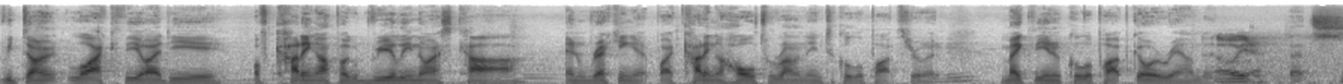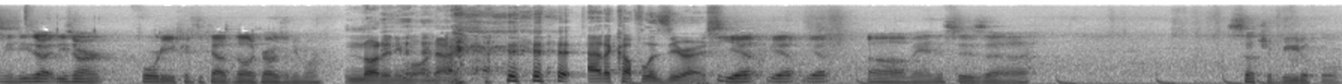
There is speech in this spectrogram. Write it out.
we don't like the idea of cutting up a really nice car and wrecking it by cutting a hole to run an intercooler pipe through it. Make the intercooler pipe go around it. Oh yeah. That's I mean, these are these aren't forty, fifty thousand dollar cars anymore. not anymore, no. Add a couple of zeros. Yep, yep, yep. Oh man, this is uh such a beautiful,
